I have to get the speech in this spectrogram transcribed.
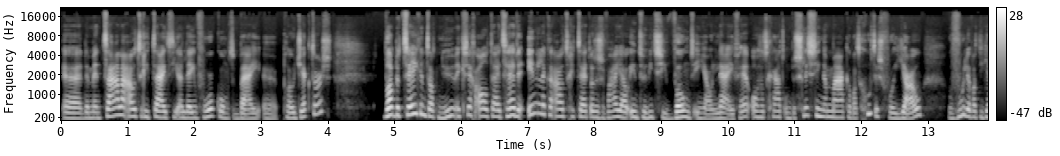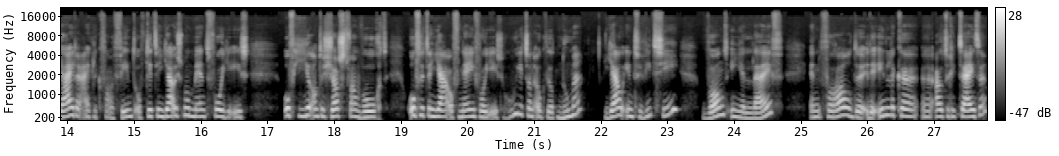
uh, de mentale autoriteit die alleen voorkomt bij uh, projectors. Wat betekent dat nu? Ik zeg altijd, hè, de innerlijke autoriteit, dat is waar jouw intuïtie woont in jouw lijf. Hè. Als het gaat om beslissingen maken, wat goed is voor jou, voelen wat jij er eigenlijk van vindt, of dit een juist moment voor je is, of je hier enthousiast van wordt, of dit een ja of nee voor je is, hoe je het dan ook wilt noemen. Jouw intuïtie woont in je lijf en vooral de, de innerlijke uh, autoriteiten,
